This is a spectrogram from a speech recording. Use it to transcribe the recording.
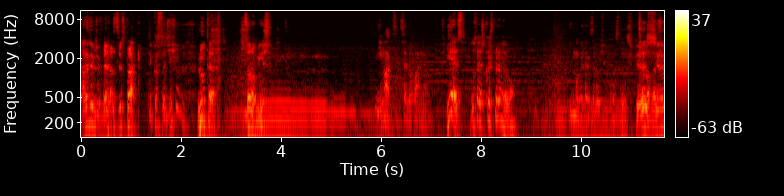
Ale wiem, że... Teraz już tak. tylko 110? Luther, co robisz? Nie ma celowania. Jest, dostajesz kość premiową. I mogę tak zrobić po prostu. Śpiesz Celować. się...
